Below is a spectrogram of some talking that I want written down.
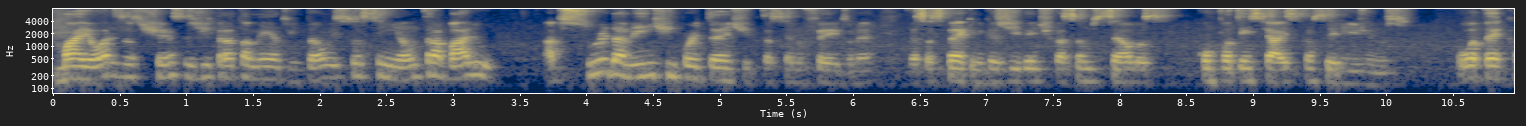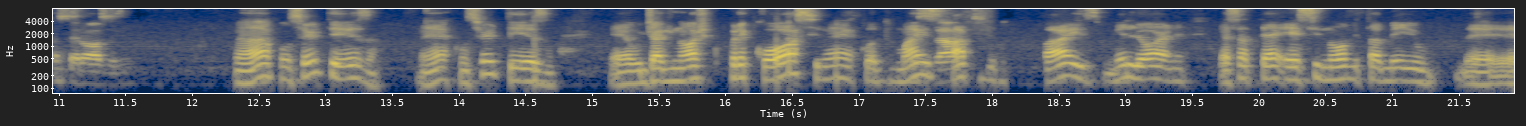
maiores as chances de tratamento. Então, isso, assim, é um trabalho absurdamente importante que está sendo feito, né? Essas técnicas de identificação de células com potenciais cancerígenos ou até cancerosas. Né? Ah, com certeza, né? Com certeza é, o diagnóstico precoce, né? Quanto mais Exato. rápido faz, melhor, né? Essa até, esse nome tá meio é,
